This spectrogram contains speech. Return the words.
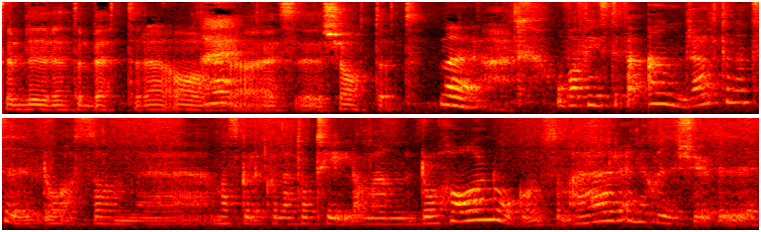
Det blir inte bättre av eh, tjatet. Nej. Och vad finns det för andra alternativ då som eh, man skulle kunna ta till om man då har någon som är energitjuv i,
